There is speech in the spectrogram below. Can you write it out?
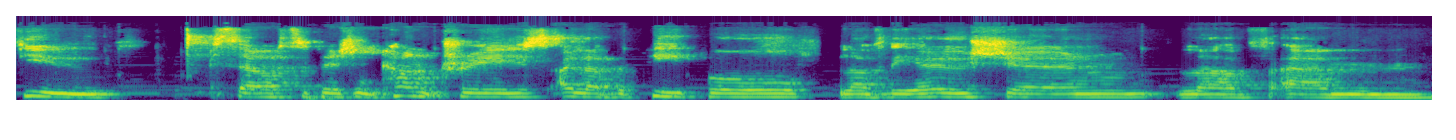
few self sufficient countries. I love the people, love the ocean, love, um,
